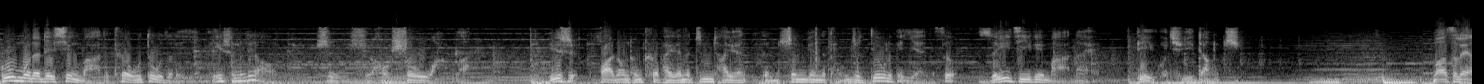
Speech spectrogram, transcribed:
估摸着这姓马的特务肚子里也没什么料了，是时候收网了。于是化妆成特派员的侦查员跟身边的同志丢了个眼色，随即给马奈递过去一张纸。马司令，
